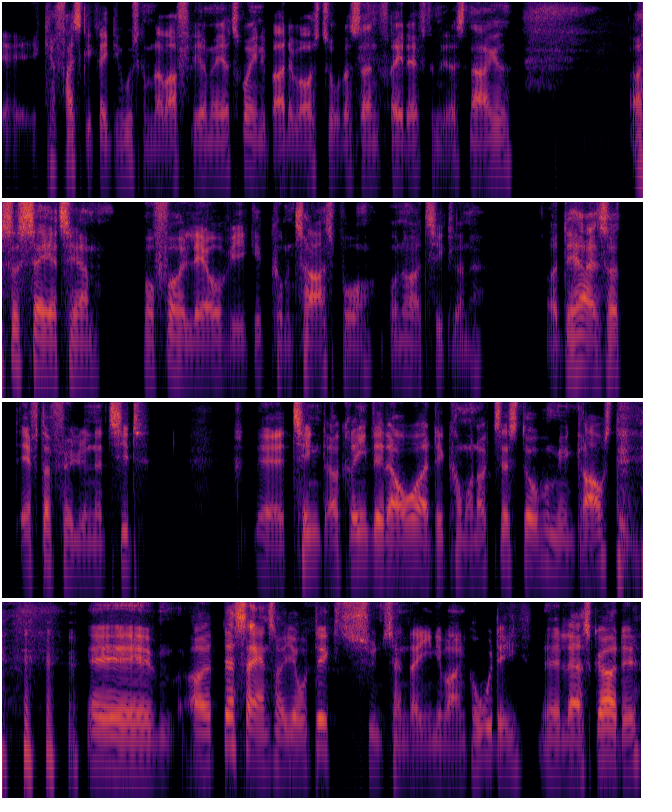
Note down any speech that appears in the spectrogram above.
jeg kan faktisk ikke rigtig huske, om der var flere med. Jeg tror egentlig bare, det var os to, der sad en fredag eftermiddag og snakkede. Og så sagde jeg til ham, hvorfor laver vi ikke et kommentarspor under artiklerne? Og det har jeg så efterfølgende tit øh, tænkt og grint lidt over, at det kommer nok til at stå på min gravsten. øh, og der sagde han så, jo, det synes han da egentlig var en god idé. Øh, lad os gøre det.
